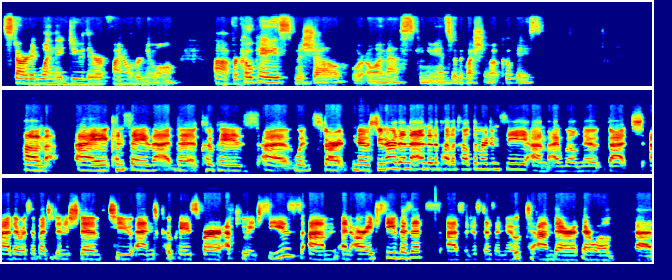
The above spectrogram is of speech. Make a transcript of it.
started when they do their final renewal. Uh, for copays, Michelle or OMS, can you answer the question about copays? Um, I can say that the copays uh, would start no sooner than the end of the public health emergency. Um, I will note that uh, there was a budget initiative to end copays for FQHCs um, and RHC visits. Uh, so just as a note, um, there, there will, uh,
